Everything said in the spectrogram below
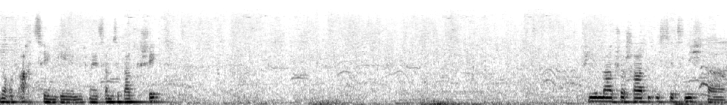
noch auf 18 gehen. Ich meine, jetzt haben sie gerade geschickt. Viel magischer Schaden ist jetzt nicht da.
